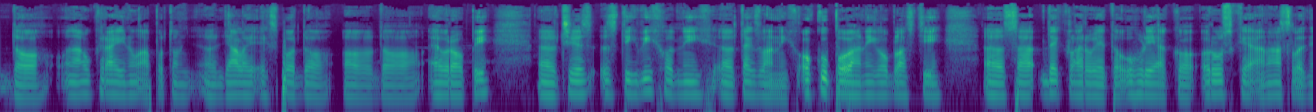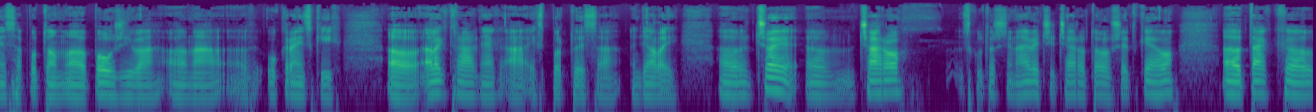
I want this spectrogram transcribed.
do, na Ukrajinu a potom e, ďalej export do, do Európy. Čiže z tých východných tzv. okupovaných oblastí sa deklaruje to uhlie ako ruské a následne sa potom používa na ukrajinských elektrárniach a exportuje sa ďalej. Čo je čaro skutočne najväčší čaro toho všetkého, e, tak e,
